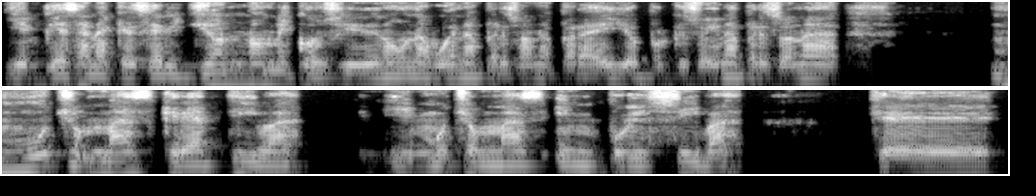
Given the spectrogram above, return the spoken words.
y empiezan a crecer, yo no me considero una buena persona para ello, porque soy una persona mucho más creativa y mucho más impulsiva que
